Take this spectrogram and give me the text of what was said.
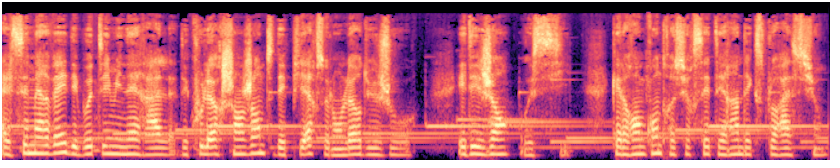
Elle s'émerveille des beautés minérales, des couleurs changeantes des pierres selon l'heure du jour, et des gens aussi, qu'elle rencontre sur ces terrains d'exploration.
